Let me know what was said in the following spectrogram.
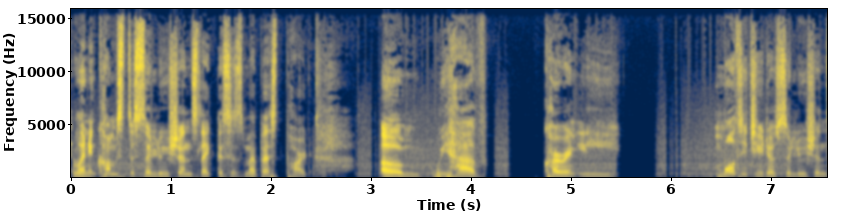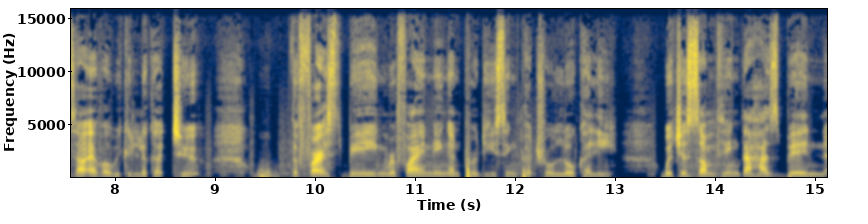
when it comes to solutions like this is my best part um, we have currently multitude of solutions however we could look at two the first being refining and producing petrol locally which is something that has been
